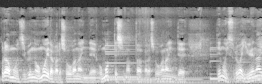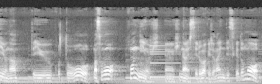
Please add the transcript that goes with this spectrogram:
これはもう自分の思いだからしょうがないんで思ってしまったからしょうがないんででもそれは言えないよなっていうことを、まあ、その本人を非難してるわけじゃないんですけども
